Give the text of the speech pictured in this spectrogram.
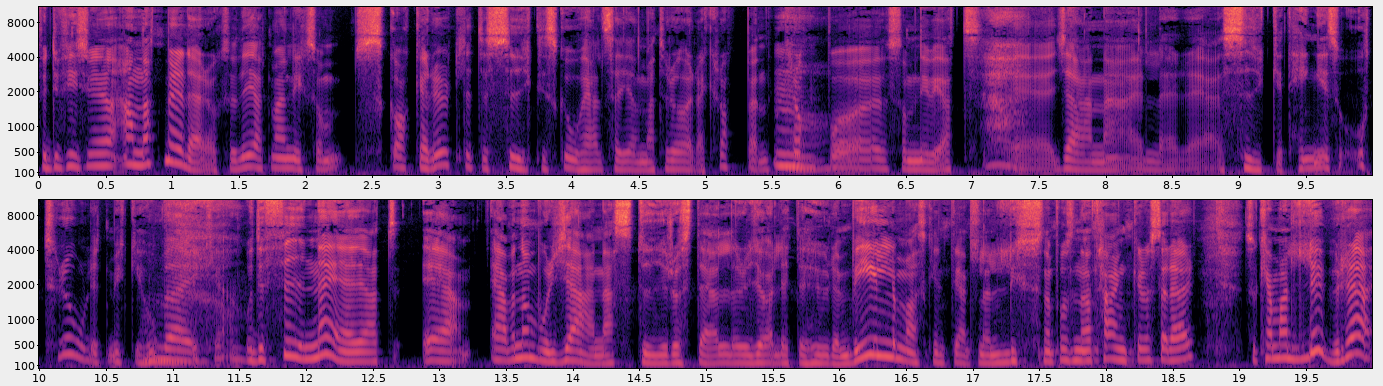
För det finns ju något annat med det där också, det är att man liksom skakar ut lite psykisk ohälsa genom att röra kroppen. Kropp och som ni vet, eh, hjärna eller eh, psyket hänger så otroligt mycket ihop. Verkligen. Och det fina är att eh, även om vår hjärna styr och ställer och gör lite hur den vill, man ska inte egentligen lyssna på sina tankar och sådär, så kan man lura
